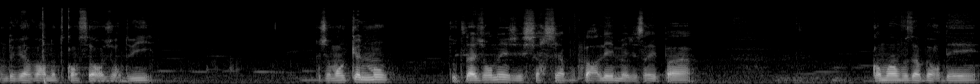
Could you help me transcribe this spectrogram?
On devait avoir notre concert aujourd'hui. Je manquais le mot. Toute la journée, j'ai cherché à vous parler, mais je ne savais pas comment vous aborder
